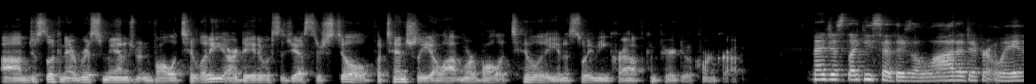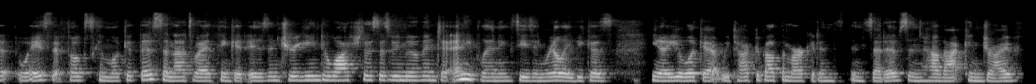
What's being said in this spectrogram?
um, just looking at risk management and volatility, our data would suggest there's still potentially a lot more volatility in a soybean crop compared to a corn crop. And I just, like you said, there's a lot of different way, ways that folks can look at this. And that's why I think it is intriguing to watch this as we move into any planning season, really, because, you know, you look at, we talked about the market in- incentives and how that can drive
